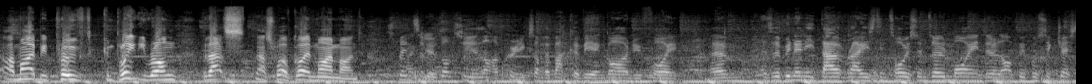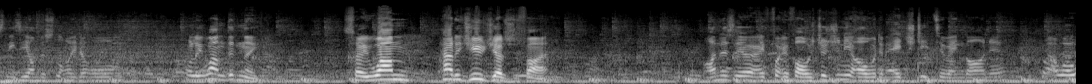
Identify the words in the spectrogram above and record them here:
I might be proved completely wrong, but that's that's what I've got in my mind. Spencer, there's obviously a lot of critics on the back of the Ngannou fight. Um, has there been any doubt raised in Tyson's own mind? And a lot of people suggesting is he on the slide at all? Well, he won, didn't he? So he won. How did you judge the fight? Honestly, if, if I was judging it, I would have edged it to Ngannou. Well, well,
